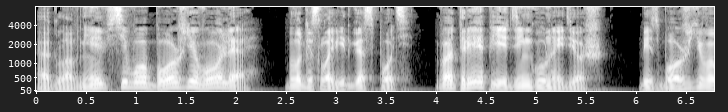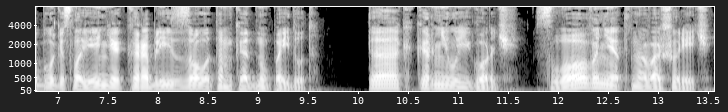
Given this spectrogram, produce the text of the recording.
А главнее всего Божья воля. Благословит Господь. В отрепье деньгу найдешь. Без божьего благословения корабли с золотом ко дну пойдут. Так, Корнил Егорыч, слова нет на вашу речь.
